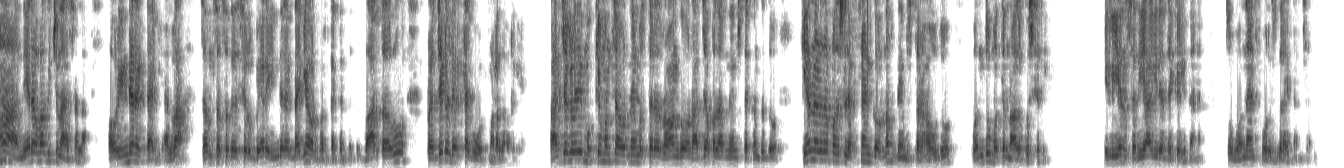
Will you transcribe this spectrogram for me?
ಹಾ, ನೇರವಾಗಿ ಚುನಾಯಿಸಲ್ಲ. ಅವ್ರು ಇಂಡೈರೆಕ್ಟ್ ಆಗಿ, ಅಲ್ವಾ? ಸಂಸತ್ ಸದಸ್ಯರು ಬೇರೆ ಇಂಡೈರೆಕ್ಟ್ ಆಗಿ ಅವ್ರು ಬರ್ತಕ್ಕಂಥದ್ದು. ಭಾರತವರು ಪ್ರಜೆಗಳು ಡೈರೆಕ್ಟ್ ಆಗಿ ವೋಟ್ ಮಾಡಲ್ಲ ಅವ್ರಿಗೆ. ರಾಜ್ಯಗಳಲ್ಲಿ ಮುಖ್ಯಮಂತ್ರಿ ಅವ್ರು ನೇಮಿಸ್ತಾರೆ ರಾಂಗ್ ರಾಜ್ಯಪಾಲ ನೇಮಿಸ್ತಕ್ಕಂಥದ್ದು. ಕೇರಳದ ಪ್ರದೇಶ ಲೆಫ್ಟಿನೆಂಟ್ ಗವರ್ನರ್ ನೇಮಿಸ್ತಾರೆ. ಹೌದು, ಒಂದು ಮತ್ತು ನಾಲ್ಕು ಸರಿ. ಇಲ್ಲಿ ಏನು ಸರಿಯಾಗಿದೆ ಅಂತ ಕೇಳಿದ್ದಾನೆ. So one and four is the right answer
